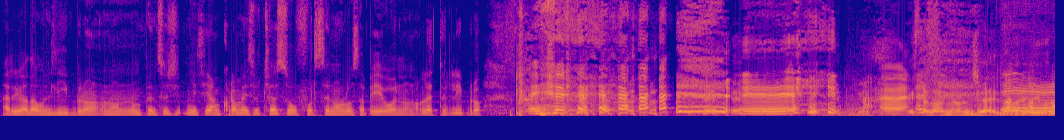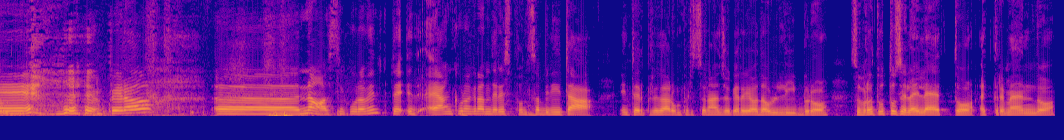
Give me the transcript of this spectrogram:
arriva da un libro, non, non penso ci, mi sia ancora mai successo, o forse non lo sapevo e non ho letto il libro. e, Questa donna è un genio. E, però Uh, no, sicuramente è anche una grande responsabilità interpretare un personaggio che arriva da un libro, soprattutto se l'hai letto, è tremendo.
